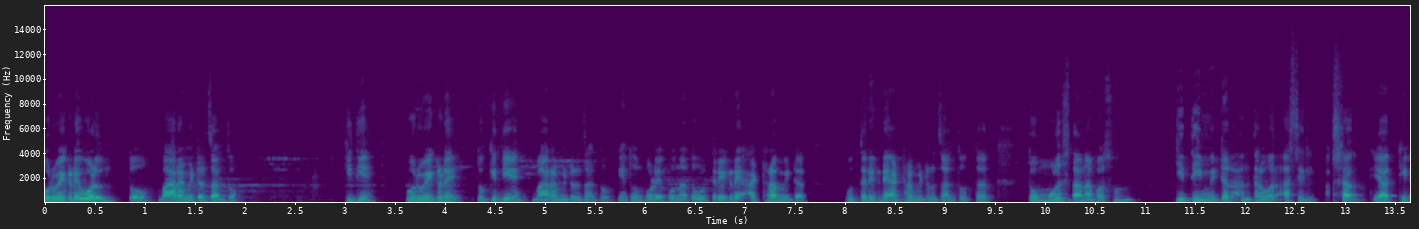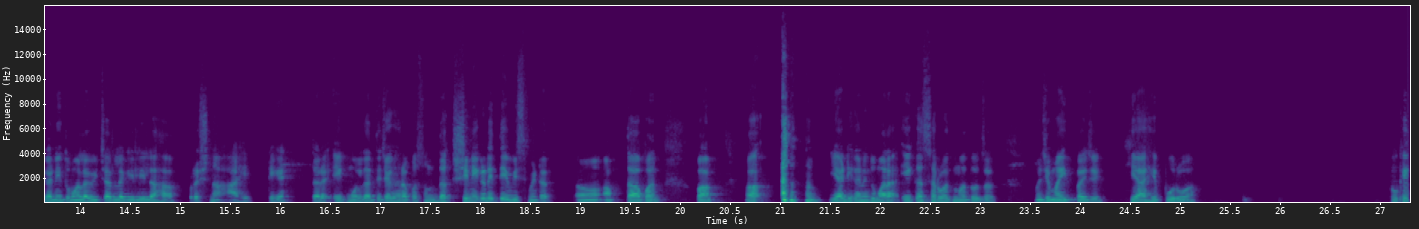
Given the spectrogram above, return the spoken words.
पूर्वेकडे वळून तो बारा मीटर चालतो. किती आहे? पूर्वेकडे तो किती आहे? बारा मीटर चालतो. तिथून पुढे पुन्हा तो उत्तरेकडे अठरा मीटर उत्तरेकडे अठरा मीटर चालतो. तर तो मूळ स्थानापासून किती मीटर अंतरावर असेल? असा या ठिकाणी तुम्हाला विचारला गेलेला हा प्रश्न आहे ठीक आहे? तर एक मुलगा त्याच्या घरापासून दक्षिणेकडे तेवीस मीटर. आता आपण पा या ठिकाणी तुम्हाला एकच सर्वात महत्वाचं म्हणजे माहीत पाहिजे ही आहे पूर्व. ओके?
